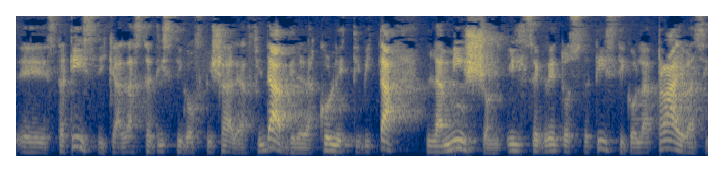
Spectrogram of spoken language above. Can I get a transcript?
e statistica, la statistica ufficiale affidabile, la collettività, la mission, il segreto statistico, la privacy,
